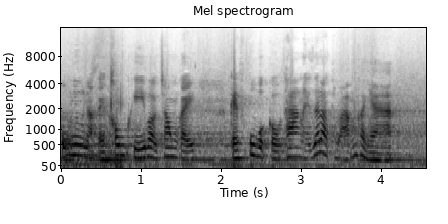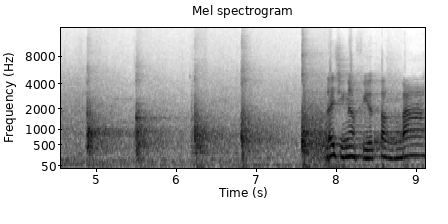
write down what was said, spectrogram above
cũng như là cái không khí vào trong cái cái khu vực cầu thang này rất là thoáng cả nhà Đây chính là phía tầng 3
